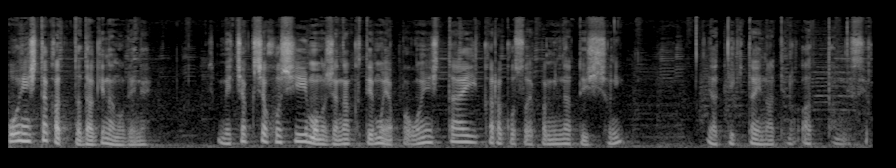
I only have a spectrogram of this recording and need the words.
応援したかっただけなのでね。めちゃくちゃ欲しいものじゃなくてもやっぱ応援したいからこそやっぱみんなと一緒にやっていきたいなっていうのがあったんですよ。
